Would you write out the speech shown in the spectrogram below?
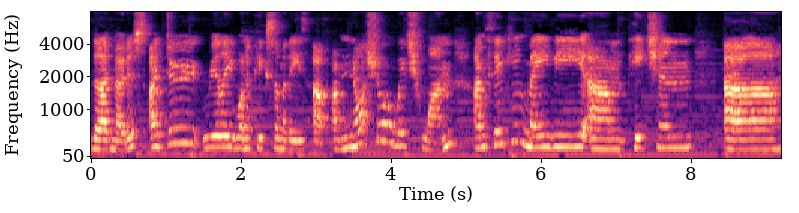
that I've noticed. I do really want to pick some of these up. I'm not sure which one. I'm thinking maybe um, Peachin, uh,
